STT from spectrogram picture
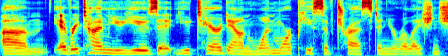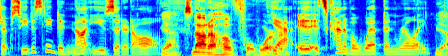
Um, every time you use it, you tear down one more piece of trust in your relationship. So you just need to not use it at all. Yeah. It's not a hopeful word. Yeah. It, it's kind of a weapon, really. Yeah.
